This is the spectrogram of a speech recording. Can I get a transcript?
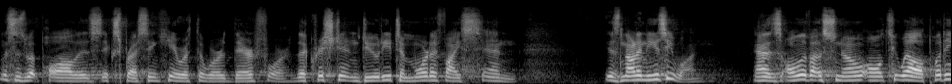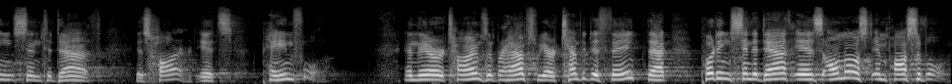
This is what Paul is expressing here with the word therefore. The Christian duty to mortify sin is not an easy one. As all of us know all too well, putting sin to death is hard, it's painful. And there are times when perhaps we are tempted to think that putting sin to death is almost impossible.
